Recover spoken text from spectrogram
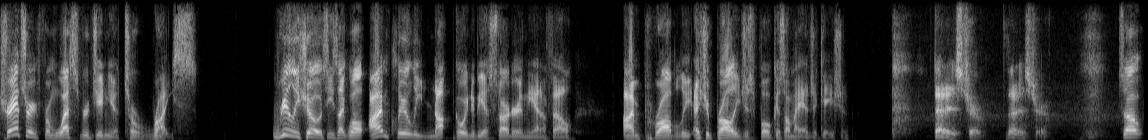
transferring from West Virginia to Rice really shows he's like, well, I'm clearly not going to be a starter in the NFL. I'm probably I should probably just focus on my education. That is true. That is true. So,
